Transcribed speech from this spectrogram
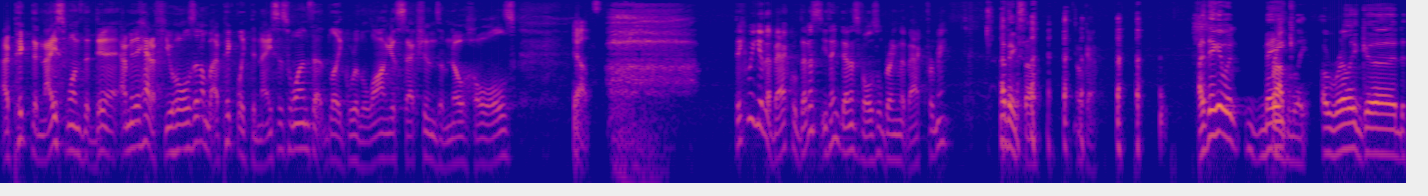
I picked the nice ones that didn't. I mean, they had a few holes in them, but I picked like the nicest ones that like were the longest sections of no holes. Yeah, Think we get that back? Will Dennis? You think Dennis Voles will bring that back for me? I think so. Okay. I think it would make probably. a really good,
